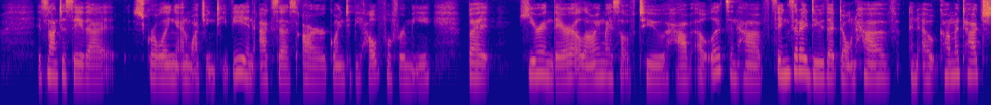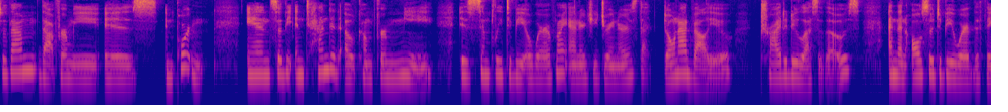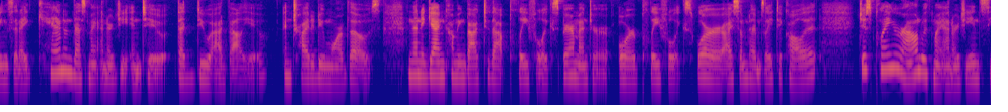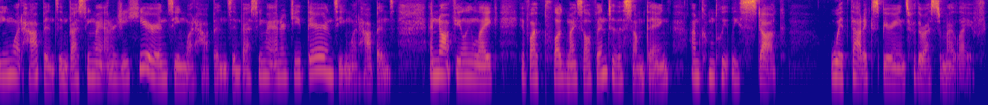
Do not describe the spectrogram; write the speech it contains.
It's not to say that scrolling and watching TV and access are going to be helpful for me, but here and there, allowing myself to have outlets and have things that I do that don't have an outcome attached to them, that for me is important. And so, the intended outcome for me is simply to be aware of my energy drainers that don't add value, try to do less of those, and then also to be aware of the things that I can invest my energy into that do add value and try to do more of those. And then again, coming back to that playful experimenter or playful explorer, I sometimes like to call it, just playing around with my energy and seeing what happens, investing my energy here and seeing what happens, investing my energy there and seeing what happens, and not feeling like if I plug myself into this something, I'm completely stuck with that experience for the rest of my life.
